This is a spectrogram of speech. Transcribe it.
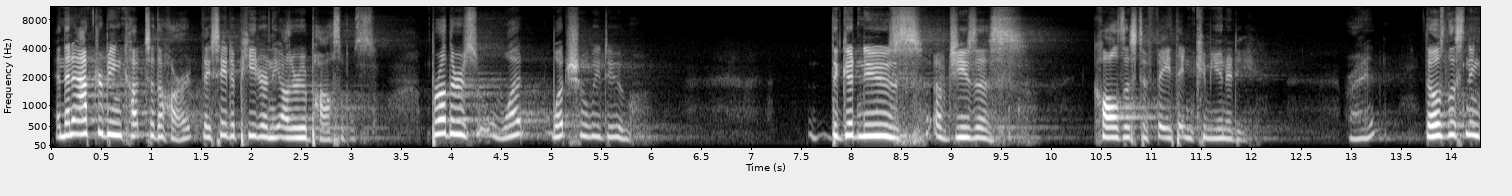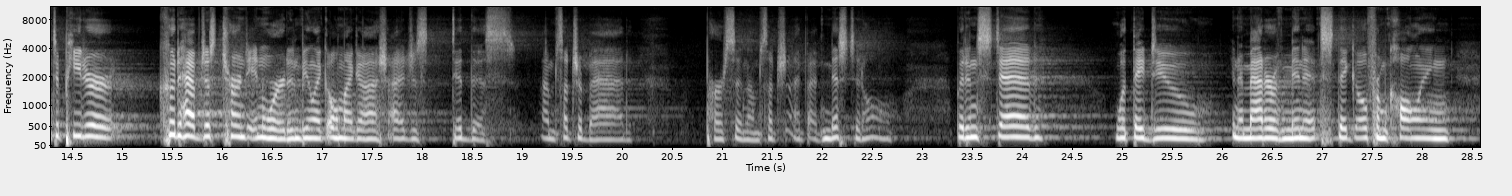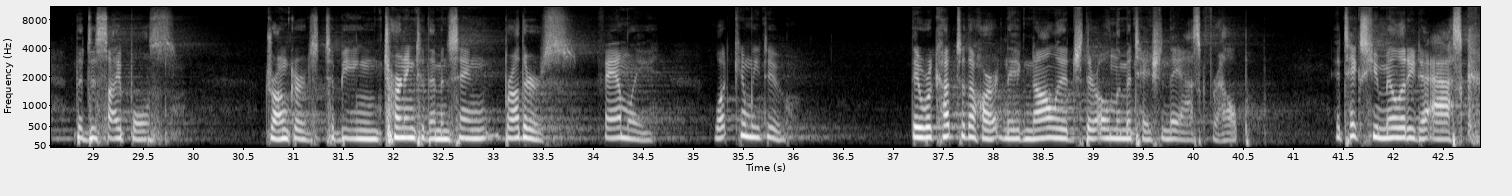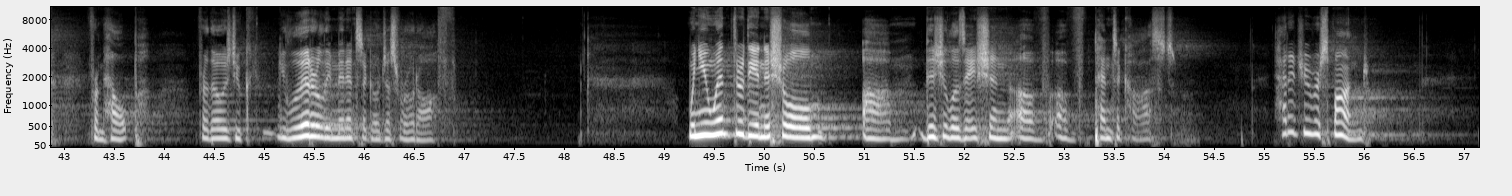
And then, after being cut to the heart, they say to Peter and the other apostles, Brothers, what, what shall we do? The good news of Jesus calls us to faith in community, right? Those listening to Peter could have just turned inward and been like, oh my gosh, I just did this. I'm such a bad person. I'm such, I've, I've missed it all. But instead, what they do in a matter of minutes, they go from calling the disciples drunkards to being turning to them and saying, Brothers, family, what can we do? They were cut to the heart and they acknowledged their own limitation. They asked for help. It takes humility to ask from help for those you, you literally minutes ago just wrote off. When you went through the initial um, visualization of, of Pentecost, how did you respond?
